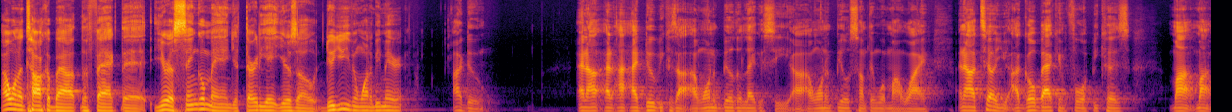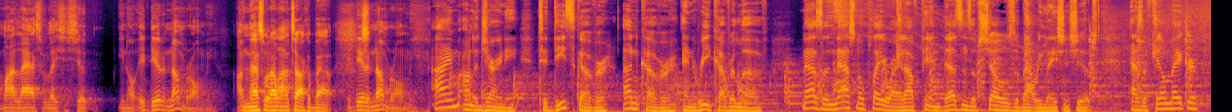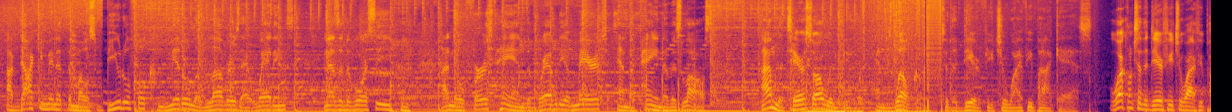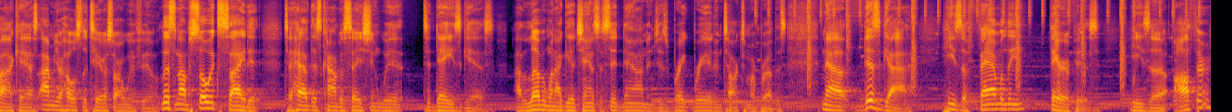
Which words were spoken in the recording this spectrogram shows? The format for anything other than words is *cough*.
I want to talk about the fact that you're a single man. You're 38 years old. Do you even want to be married? I do, and I I, I do because I, I want to build a legacy. I, I want to build something with my wife, and I'll tell you, I go back and forth because my my, my last relationship, you know, it did a number on me. I'm and that's what I want to talk about. It did a number on me. I'm on a journey to discover, uncover, and recover love. Now, as a national playwright, I've penned dozens of shows about relationships. As a filmmaker, I've documented the most beautiful committal of lovers at weddings. And as a divorcee, *laughs* I know firsthand the brevity of marriage and the pain of its loss. I'm Lateris R. Whitfield, and welcome to the Dear Future Wifey podcast. Welcome to the Dear Future Wifey podcast. I'm your host, Lateris R. Whitfield. Listen, I'm so excited to have this conversation with today's guest. I love it when I get a chance to sit down and just break bread and talk to my brothers. Now, this guy, he's a family therapist, he's an author,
